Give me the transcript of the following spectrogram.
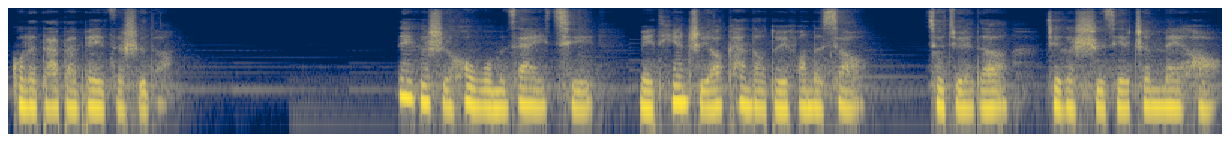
过了大半辈子似的。那个时候我们在一起，每天只要看到对方的笑，就觉得这个世界真美好。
